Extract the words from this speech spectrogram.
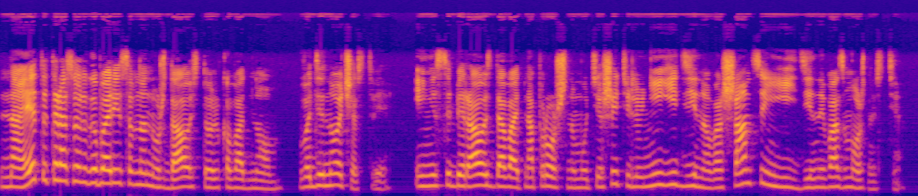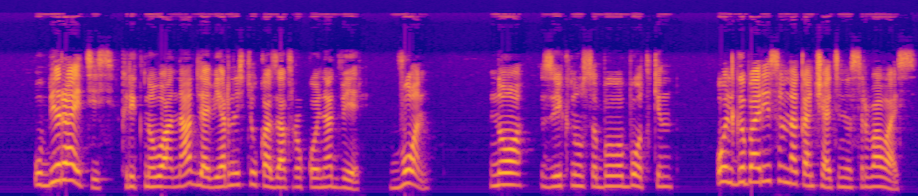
На этот раз Ольга Борисовна нуждалась только в одном – в одиночестве, и не собиралась давать напрошенному утешителю ни единого шанса, ни единой возможности. «Убирайтесь!» – крикнула она, для верности указав рукой на дверь. «Вон!» «Но!» – заикнулся было Боткин. Ольга Борисовна окончательно сорвалась.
